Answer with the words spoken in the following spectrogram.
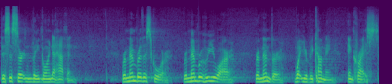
this is certainly going to happen. Remember the score. Remember who you are. Remember what you're becoming in Christ.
